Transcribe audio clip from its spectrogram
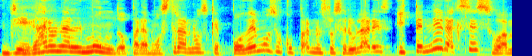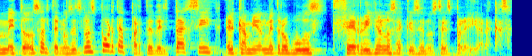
llegaron al mundo para mostrarnos que podemos ocupar nuestros celulares y tener acceso a métodos alternos de transporte, aparte del taxi, el camión, metrobús, ferry. Yo no sé qué usen ustedes para llegar a casa,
